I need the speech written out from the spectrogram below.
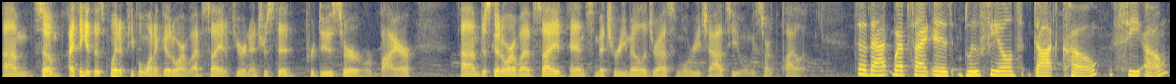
Um, so I think at this point, if people want to go to our website, if you're an interested producer or buyer, um, just go to our website and submit your email address, and we'll reach out to you when we start the pilot. So that website is bluefields.co, C-O.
